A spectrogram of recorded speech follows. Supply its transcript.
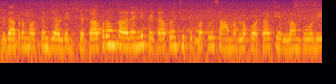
పిఠాపురం మొత్తం జల దగ్గర పిఠాపురం కాదండి పిఠాపురం చుట్టుపక్కల సామర్లకోట కిల్లంపూడి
